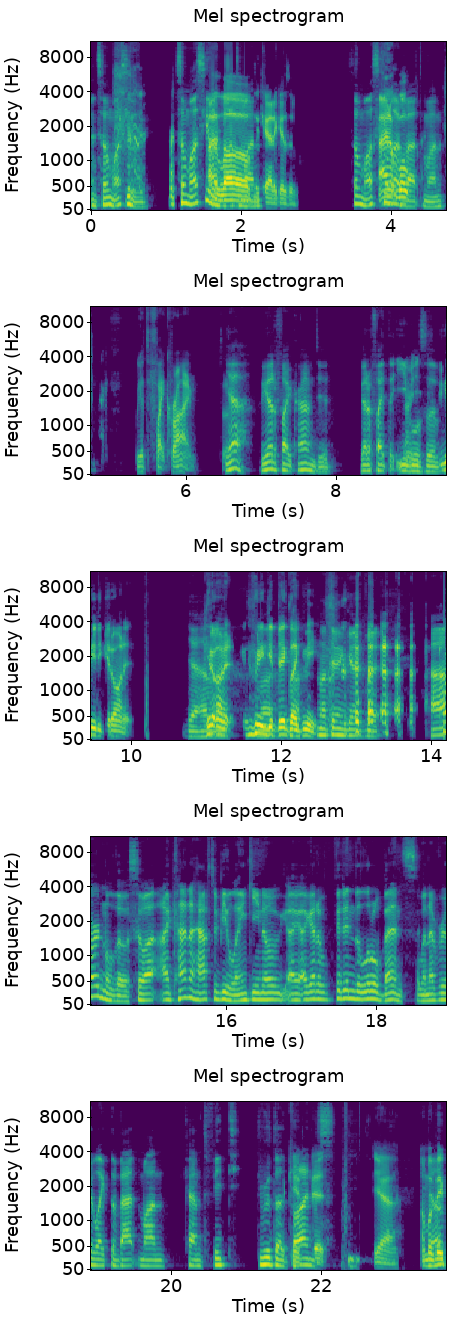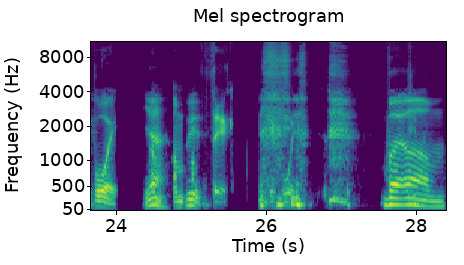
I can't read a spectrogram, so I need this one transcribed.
and so muscular. so muscular. I love Batman. the catechism. So muscular, well- Batman. We have to fight crime. So Yeah, we gotta fight crime, dude. We gotta fight the I mean, evils of you need to get on it. yeah. Get I'm on not- it. We need to get big like me. Not doing good, but uh, Cardinal though, so I, I kind of have to be lanky. You know, I, I gotta fit in the little vents whenever like the Batman can't fit through the vents. yeah. I'm Yeah. a big boy. Yeah, I'm, I'm, we- I'm thick. Big boy. but um,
